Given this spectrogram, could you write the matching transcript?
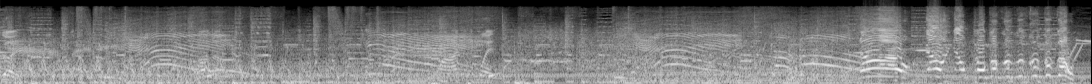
Good. I win. No! No, no, go, go, go, go, go, go, go!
